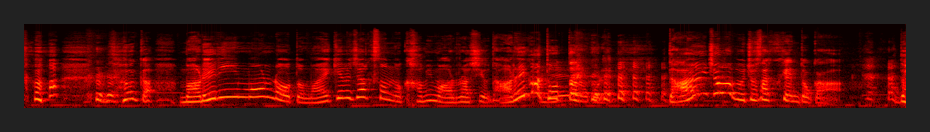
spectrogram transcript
なんかマレリン・モンローとマイケル・ジャクソンの髪もあるらしいよ。誰が撮ったのこれ？大丈夫？著作権とか。だ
